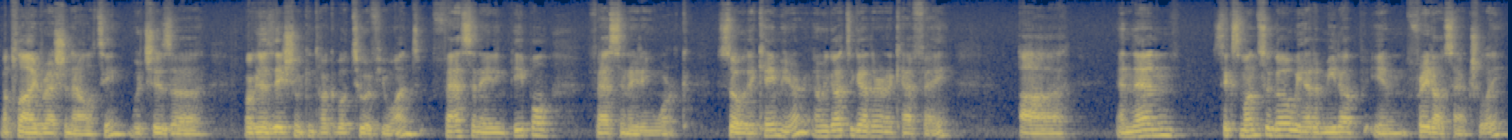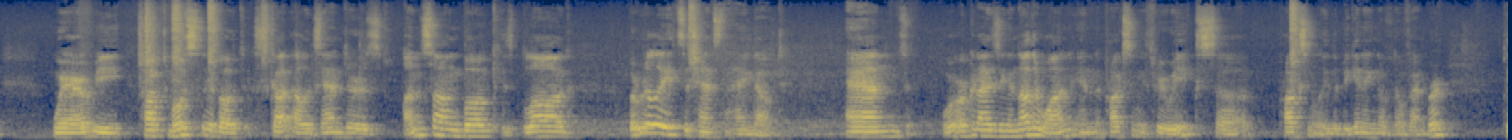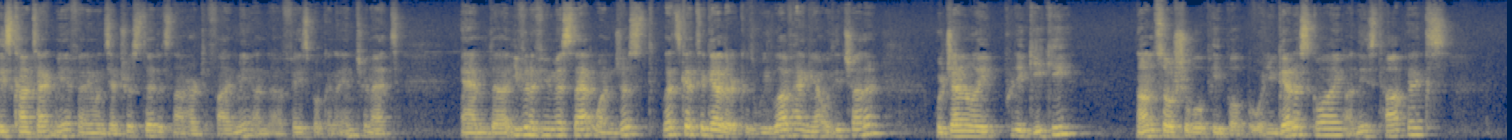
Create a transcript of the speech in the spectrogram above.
Applied Rationality, which is an organization we can talk about too if you want. Fascinating people, fascinating work. So they came here, and we got together in a cafe. Uh, and then six months ago, we had a meetup in Freightos, actually, where we talked mostly about Scott Alexander's Unsong book, his blog, but really it's a chance to hang out. And we're organizing another one in approximately three weeks, uh, approximately the beginning of November. Please contact me if anyone's interested. It's not hard to find me on uh, Facebook and the internet. And uh, even if you missed that one, just let's get together because we love hanging out with each other. We're generally pretty geeky, non sociable people. But when you get us going on these topics,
